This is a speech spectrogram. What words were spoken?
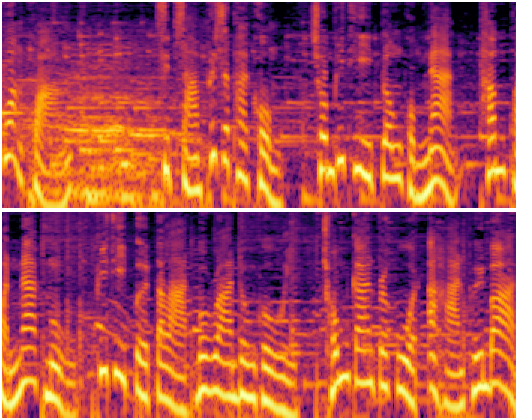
กว้างขวาง 13 พฤษภาคม ชมพิธีปลงผมนาค ทำขวัญนาคหมู่ พิธีเปิดตลาดโบราณดงกุยชมการประกวดอาหารพื้นบ้าน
